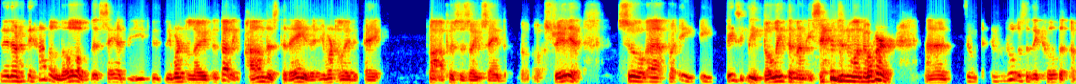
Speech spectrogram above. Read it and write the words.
they, had a law that said that you, they weren't allowed. It's a bit like pandas today that you weren't allowed to take platypuses outside Australia. So, uh, but he, he basically bullied them into sending one over. Uh, so what was it they called it? A,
